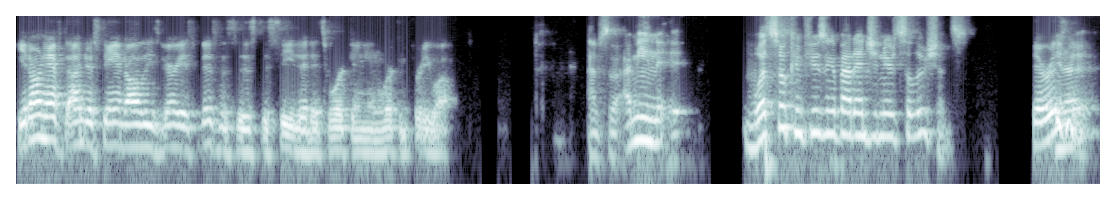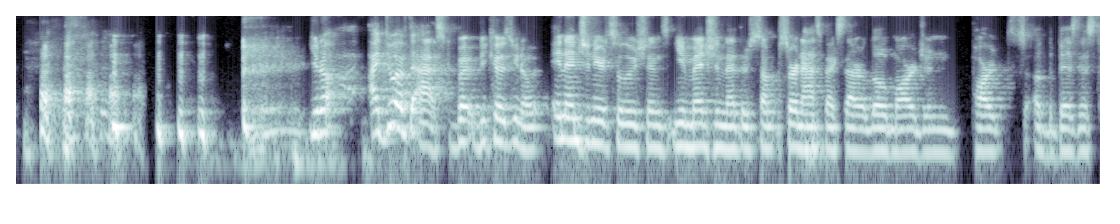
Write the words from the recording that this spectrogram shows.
you don't have to understand all these various businesses to see that it's working and working pretty well. Absolutely. I mean, it, what's so confusing about engineered solutions? There isn't. You know, you know, I do have to ask, but because you know, in engineered solutions, you mentioned that there's some certain aspects that are low margin parts of the business.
